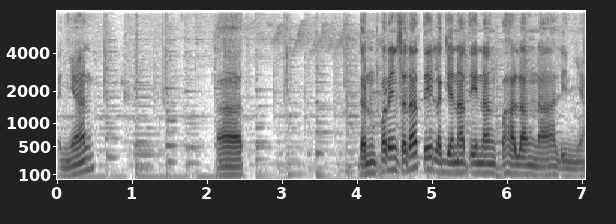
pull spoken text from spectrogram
Ganyan. At ganun pa rin sa dati, lagyan natin ng pahalang na linya.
